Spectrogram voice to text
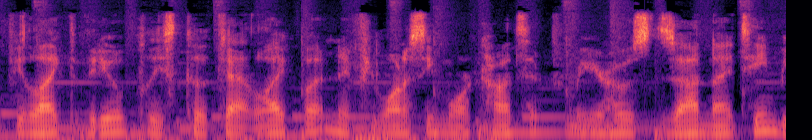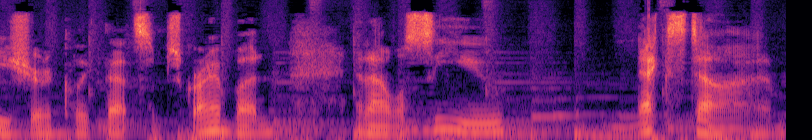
If you liked the video, please click that like button. If you want to see more content from me, your host, Zaadin19, be sure to click that subscribe button, and I will see you next time.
